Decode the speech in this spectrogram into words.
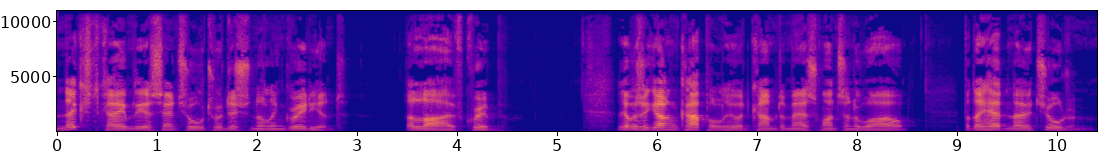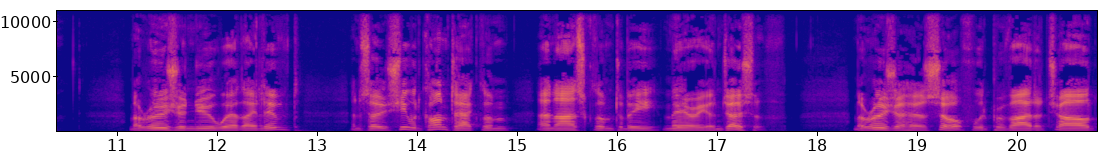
Next came the essential traditional ingredient, a live crib. There was a young couple who had come to Mass once in a while, but they had no children. Maruja knew where they lived, and so she would contact them and ask them to be Mary and Joseph. Maruja herself would provide a child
